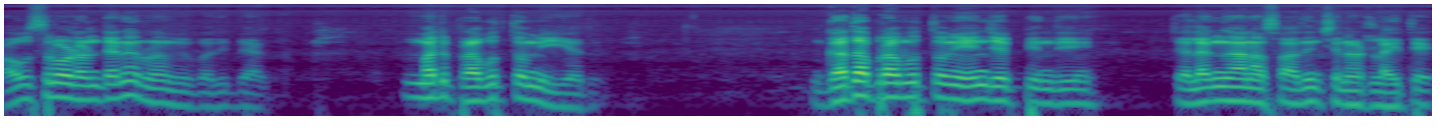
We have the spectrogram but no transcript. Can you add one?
హౌస్ రోడ్ అంటేనే రుణం ఇవ్వదు బ్యాంకు. మరి ప్రభుత్వం ఇవ్వదు గత ప్రభుత్వం ఏం చెప్పింది? తెలంగాణ సాధించినట్లయితే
